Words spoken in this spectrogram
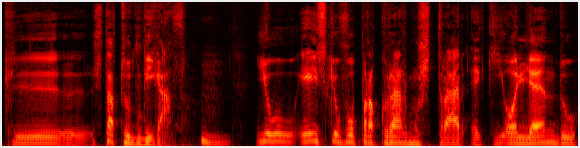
que está tudo ligado. Uhum. E eu, é isso que eu vou procurar mostrar aqui, olhando,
